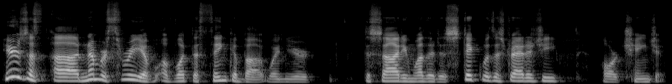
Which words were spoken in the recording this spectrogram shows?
Here's a uh, number three of, of what to think about when you're deciding whether to stick with a strategy or change it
